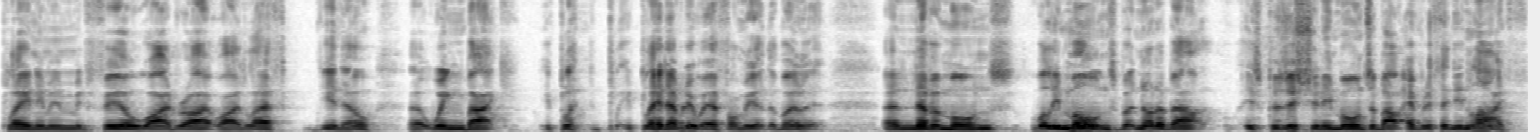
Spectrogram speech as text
playing him in midfield, wide right, wide left. You know, uh, wing back. He played he played everywhere for me at the moment, and never moans. Well, he moans, but not about his position. He moans about everything in life,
